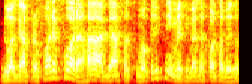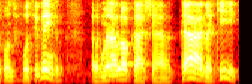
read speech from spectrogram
do Agaf para fora é fora. Ha Agaf Atzmo Kilifnim, mas embaixo da porta mesmo é como se fosse dentro. Fala como era Lokasha. Kana aqui,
